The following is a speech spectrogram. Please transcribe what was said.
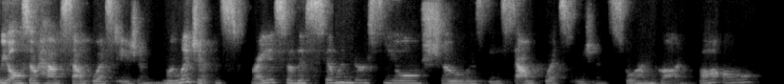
We also have Southwest Asian religions, right? So this cylinder seal shows the Southwest Asian storm god Baal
